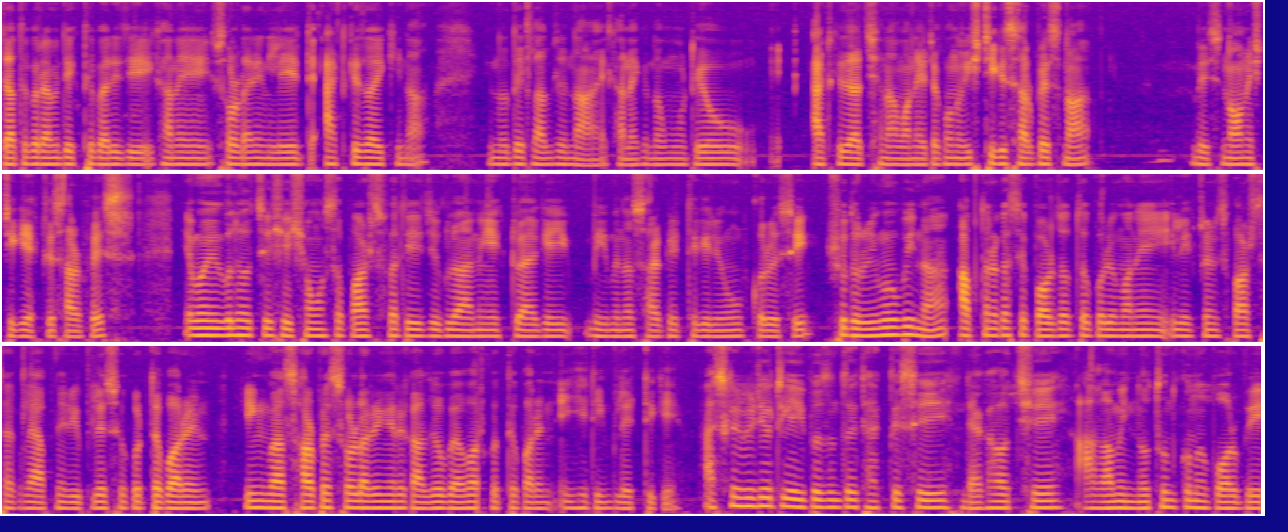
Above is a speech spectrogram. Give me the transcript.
যাতে করে আমি দেখতে পারি যে এখানে সোল্ডারিং লেড আটকে যায় কি না কিন্তু দেখলাম যে না, এখানে কিন্তু মোটেও আটকে যাচ্ছে না মানে এটা কোনো স্টিকি সারফেস না। বেশ নন স্টিকি একটি সারফেস এবং এগুলো হচ্ছে সেই সমস্ত পার্টস পাতি যেগুলো আমি একটু আগেই বিভিন্ন সার্কিট থেকে রিমুভ করেছি। শুধু রিমুভই না, আপনার কাছে পর্যাপ্ত পরিমাণে ইলেকট্রনিক্স পার্টস থাকলে আপনি রিপ্লেসও করতে পারেন কিংবা সারফেস সোল্ডারিং এর কাজেও ব্যবহার করতে পারেন এই হিটিং প্লেটটিকে আজকের ভিডিওটি এই পর্যন্তই থাকতেছে। দেখা হচ্ছে আগামী নতুন কোনো পর্বে,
